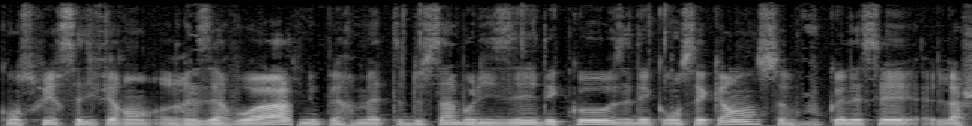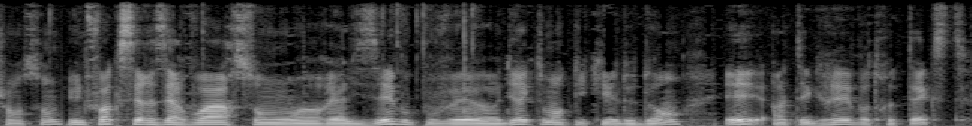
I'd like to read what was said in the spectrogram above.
construire ces différents réservoirs qui nous permettent de symboliser des causes et des conséquences. Vous connaissez la chanson. Une fois que ces réservoirs sont euh, réalisés, vous pouvez euh, directement cliquer dedans et intégrer votre texte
